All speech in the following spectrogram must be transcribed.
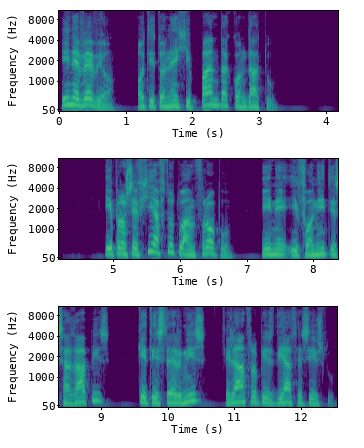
είναι βέβαιο ότι τον έχει πάντα κοντά του. Η προσευχή αυτού του ανθρώπου είναι η φωνή της αγάπης και της θερμής φιλάνθρωπης διάθεσής του.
